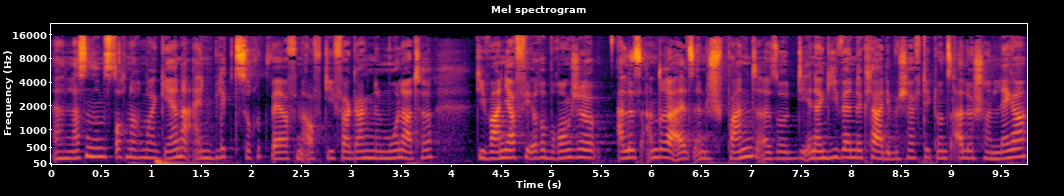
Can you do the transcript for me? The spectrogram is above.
Lassen Sie uns doch noch mal gerne einen Blick zurückwerfen auf die vergangenen Monate. Die waren ja für Ihre Branche alles andere als entspannt. Also die Energiewende, klar, die beschäftigt uns alle schon länger.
